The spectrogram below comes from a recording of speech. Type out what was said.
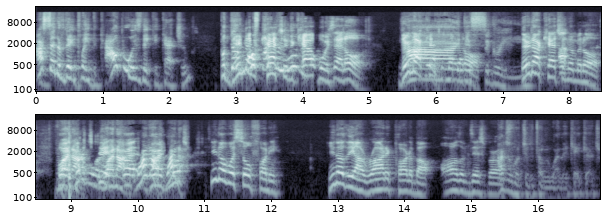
I said if they played the Cowboys, they could catch them. But They're most not catching the. Cowboys at all. They're not I catching them at all. disagree. They're not catching them at all. Why For not? as much Why shit- not? for- Why not? Why not? You know what's so funny? You know the ironic part about all of this, bro. I just want you to tell me why they can't catch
